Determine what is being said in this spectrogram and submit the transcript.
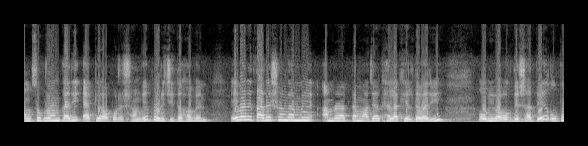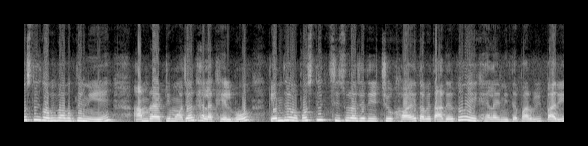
অংশগ্রহণকারী একে অপরের সঙ্গে পরিচিত হবেন। এবারে তাদের সঙ্গে আমি, আমরা একটা মজার খেলা খেলতে পারি। অভিভাবকদের সাথে উপস্থিত অভিভাবকদের নিয়ে আমরা একটি মজার খেলা খেলব। কেন্দ্রে উপস্থিত শিশুরা যদি ইচ্ছুক হয়, তবে তাদেরকেও এই খেলায় নিতে পারবি, পারি।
